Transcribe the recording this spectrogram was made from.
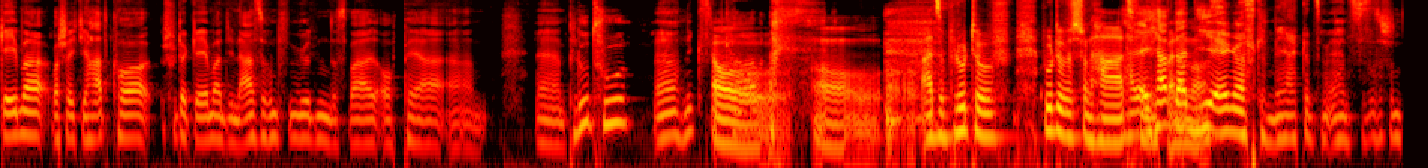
Gamer, wahrscheinlich die Hardcore-Shooter-Gamer die Nase rümpfen würden. Das war halt auch per ähm, äh, Bluetooth. Ja, nix oh, oh, oh, Also Bluetooth, Bluetooth ist schon hart. Alter, ich habe da nie irgendwas gemerkt, ganz im Ernst. Das ist schon,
